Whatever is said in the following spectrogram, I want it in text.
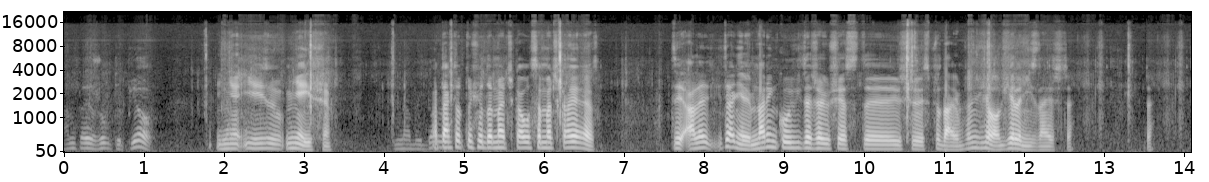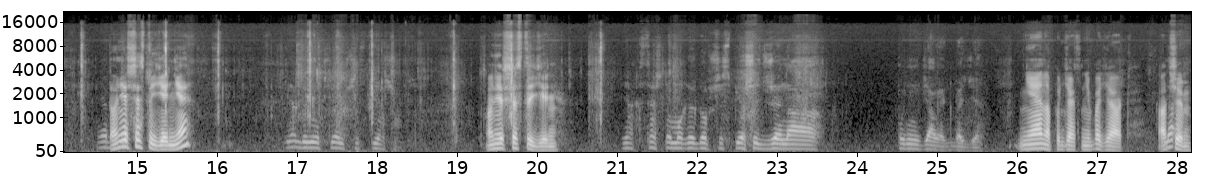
Tam to jest żółty pio. I, nie, i mniejszy. Na budowę. A tak to tu siódemeczka, ósemeczka jest. Ty, ale to ja nie wiem, na rynku widzę, że już jest, y, już sprzedają. To zielon, zielenizna jeszcze. To on jeszcze z tydzień, nie? ja by nie chciałem przyspieszać. On jeszcze z tydzień. Jak chcesz, to mogę go przyspieszyć, że na poniedziałek będzie. Nie, na poniedziałek to nie będzie jak. A Na- czym?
